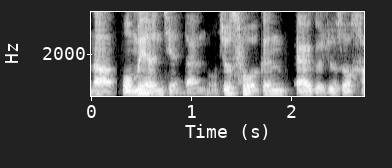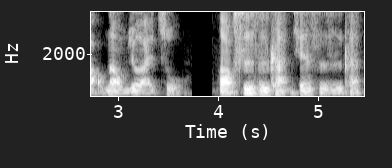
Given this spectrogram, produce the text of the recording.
那我们也很简单，就是我跟 egger 就说好，那我们就来做，好试试看，先试试看。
